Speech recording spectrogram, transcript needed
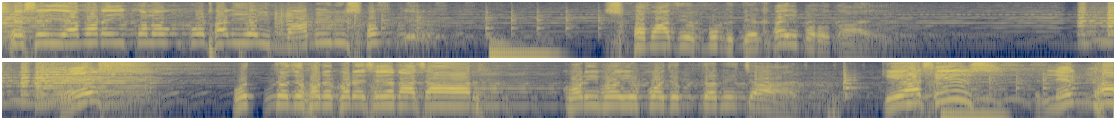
শেষে এমন এই কলঙ্ক ঠালি ওই মামির সঙ্গে। সমাজে মুখ দেখাই বড় দায় বেশ পুত্র যখন করেছে নাচার করিবই উপযুক্ত বিচার। কে আছিস? লেঙ্ঘা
